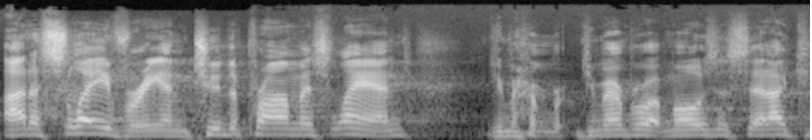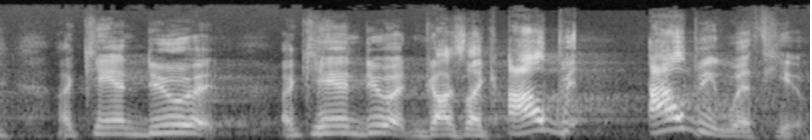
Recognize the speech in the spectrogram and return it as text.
out of slavery and to the promised land, do you remember, do you remember what Moses said? I, I can't do it. I can't do it. And God's like, I'll be, I'll be with you.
